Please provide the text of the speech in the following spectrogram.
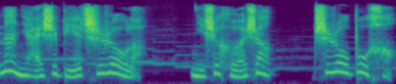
那你还是别吃肉了，你是和尚，吃肉不好。”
